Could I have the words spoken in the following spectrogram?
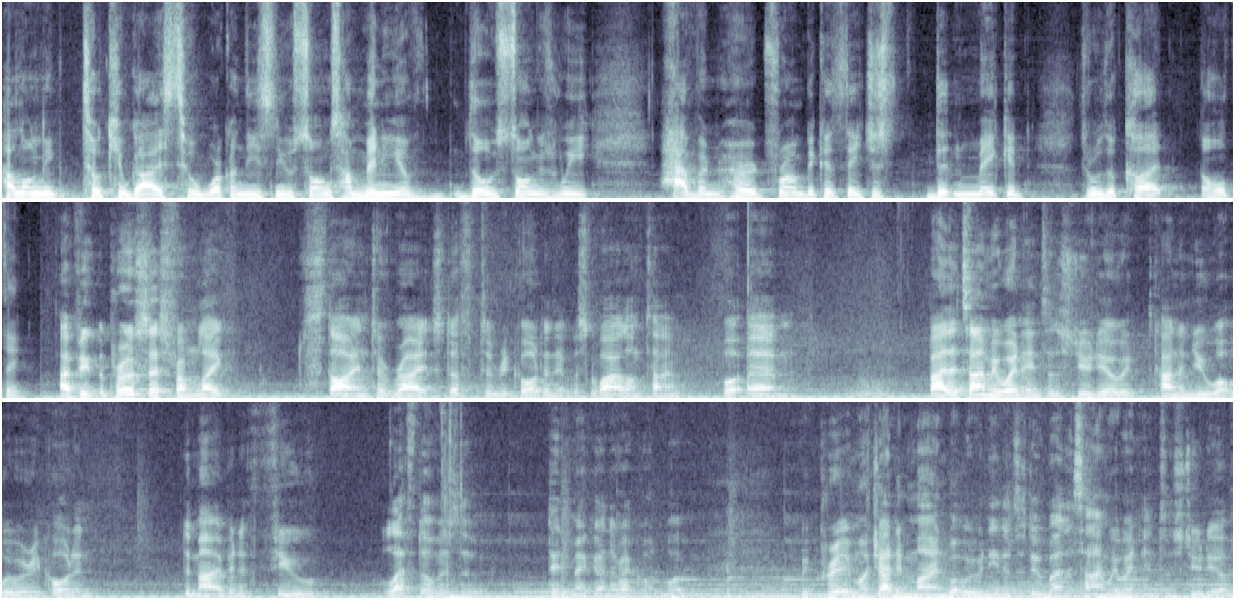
How long it took you guys to work on these new songs? How many of those songs we haven't heard from because they just didn't make it through the cut, the whole thing? I think the process from like starting to write stuff to recording it was quite a long time. But um, by the time we went into the studio, we kind of knew what we were recording. There might have been a few leftovers that didn't make it on the record, but we pretty much had in mind what we needed to do by the time we went into the studio.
